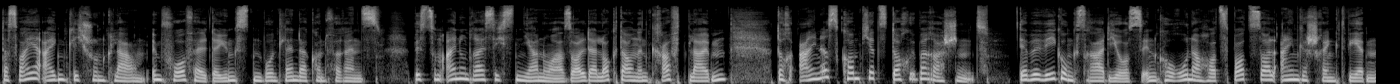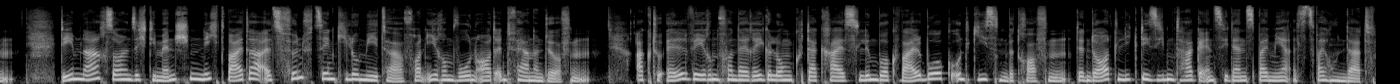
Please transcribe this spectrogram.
das war ja eigentlich schon klar im Vorfeld der jüngsten Bund-Länder-Konferenz. Bis zum 31. Januar soll der Lockdown in Kraft bleiben. Doch eines kommt jetzt doch überraschend. Der Bewegungsradius in Corona-Hotspots soll eingeschränkt werden. Demnach sollen sich die Menschen nicht weiter als 15 Kilometer von ihrem Wohnort entfernen dürfen. Aktuell wären von der Regelung der Kreis Limburg-Weilburg und Gießen betroffen, denn dort liegt die 7-Tage-Inzidenz bei mehr als 200.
